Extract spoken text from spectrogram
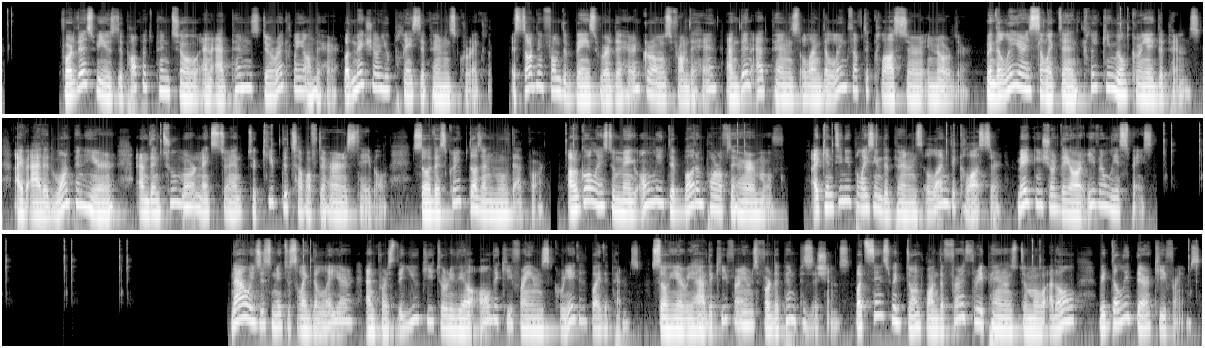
For this, we use the puppet pin tool and add pins directly on the hair, but make sure you place the pins correctly. Starting from the base where the hair grows from the head and then add pins along the length of the cluster in order. When the layer is selected, clicking will create the pins. I've added one pin here and then two more next to it to keep the top of the hair stable, so the script doesn't move that part. Our goal is to make only the bottom part of the hair move. I continue placing the pins along the cluster, making sure they are evenly spaced. Now we just need to select the layer and press the U key to reveal all the keyframes created by the pins. So here we have the keyframes for the pin positions. But since we don't want the first three pins to move at all, we delete their keyframes.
